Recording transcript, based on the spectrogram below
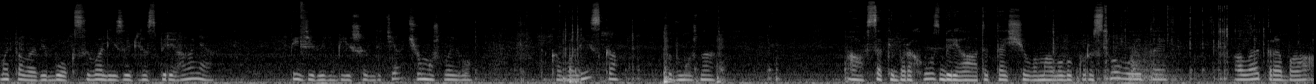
Металеві бокси, валізи для зберігання підійдуть більше в дитячу, можливо. Така валізка. Тут можна а, всяке барахло зберігати, те, що ви мало використовуєте. Але треба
